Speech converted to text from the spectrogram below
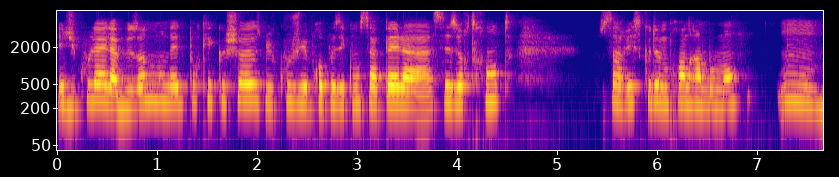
Et du coup, là, elle a besoin de mon aide pour quelque chose. Du coup, je lui ai proposé qu'on s'appelle à 16h30. Ça risque de me prendre un moment. Hmm.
